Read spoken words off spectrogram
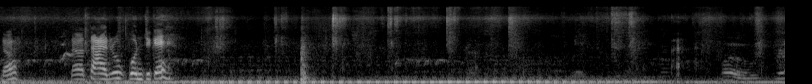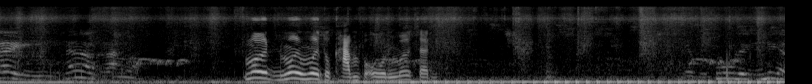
đó đó tay rút quân chị kia Play, no, no, no. มืดมืดมื่อตุกคำโอนเมื่อสัน ตู้เลยเนี่ย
